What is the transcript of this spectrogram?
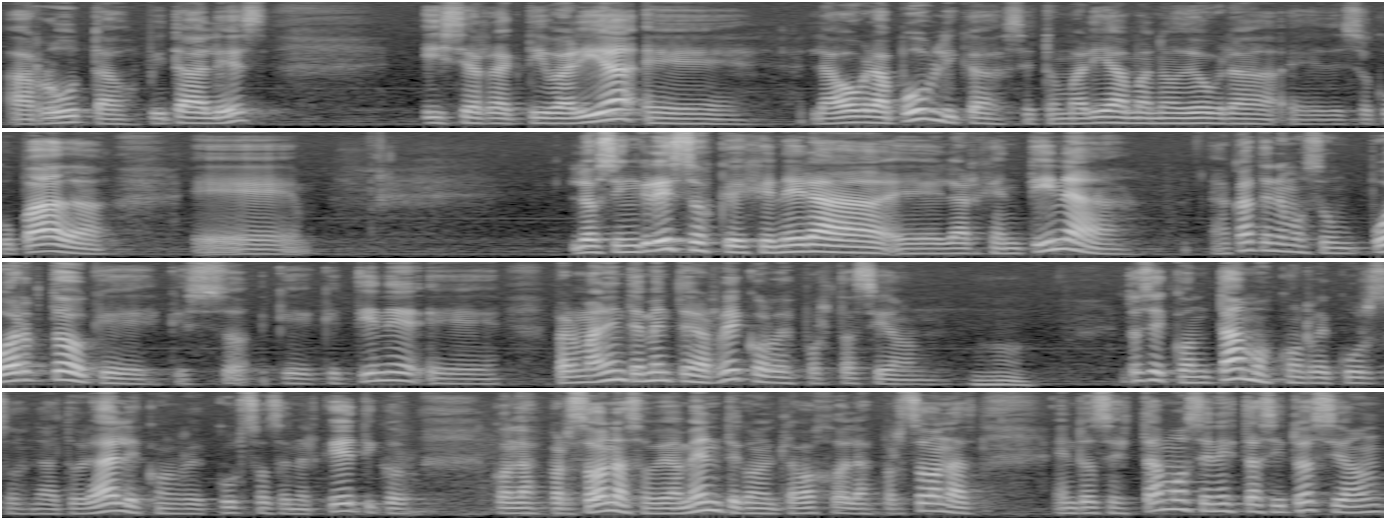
a rutas, a hospitales, y se reactivaría eh, la obra pública, se tomaría mano de obra eh, desocupada. los ingresos que genera la Argentina, acá tenemos un puerto que, que, tiene permanentemente récord de exportación. Entonces contamos con recursos naturales, con recursos energéticos, con las personas, obviamente, con el trabajo de las personas. Entonces estamos en esta situación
